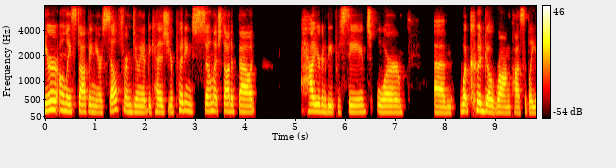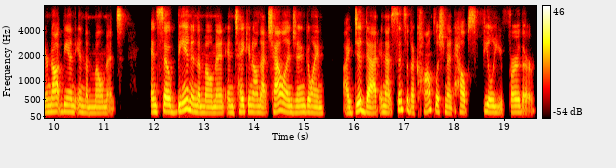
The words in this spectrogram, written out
you're only stopping yourself from doing it because you're putting so much thought about how you're going to be perceived or um, what could go wrong possibly. You're not being in the moment. And so being in the moment and taking on that challenge and going i did that and that sense of accomplishment helps fuel you further.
